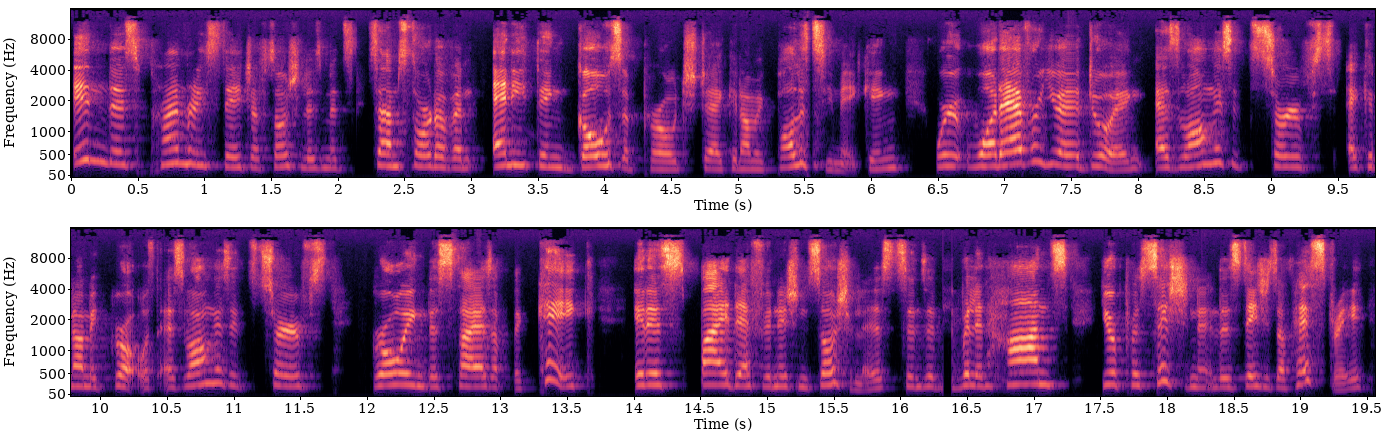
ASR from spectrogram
in this primary stage of socialism, it's some sort of an anything goes approach to economic policy making, where whatever you are doing, as long as it serves economic growth, as long as it serves growing the size of the cake, it is by definition socialist since it will enhance your position in the stages of history.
